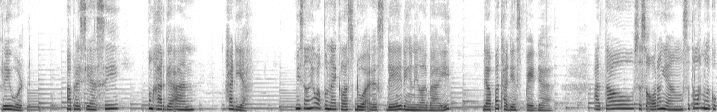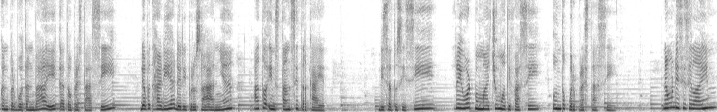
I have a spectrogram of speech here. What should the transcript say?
reward, apresiasi, penghargaan, hadiah. Misalnya waktu naik kelas 2 SD dengan nilai baik, dapat hadiah sepeda. Atau seseorang yang setelah melakukan perbuatan baik atau prestasi, dapat hadiah dari perusahaannya atau instansi terkait. Di satu sisi, reward memacu motivasi untuk berprestasi. Namun di sisi lain,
